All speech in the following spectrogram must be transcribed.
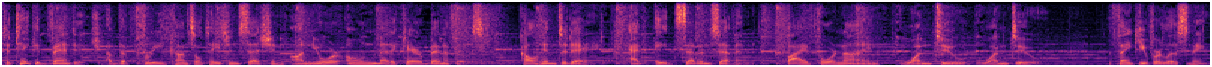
To take advantage of the free consultation session on your own Medicare benefits, call him today at 877 549 1212. Thank you for listening,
